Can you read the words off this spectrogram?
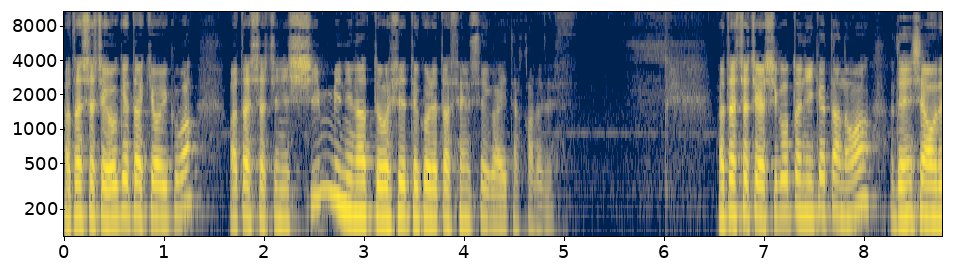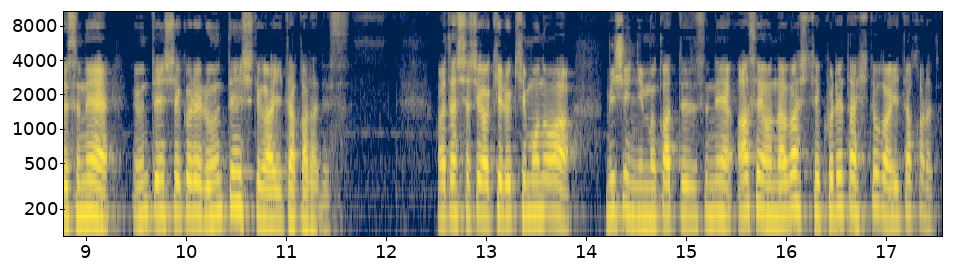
私たちが受けた教育は、私たちに親身になって教えてくれた先生がいたからです。私たちが仕事に行けたのは、電車をですね、運転してくれる運転手がいたからです。私たちが着る着物は、ミシンに向かってですね、汗を流してくれた人がいたからです。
